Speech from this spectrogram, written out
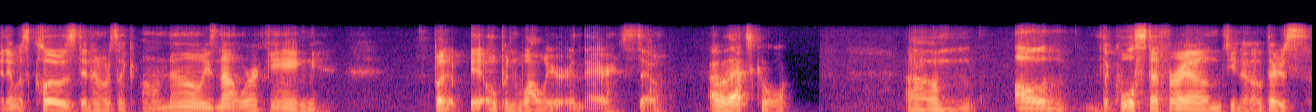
and it was closed. And I was like, "Oh no, he's not working." But it opened while we were in there, so Oh, that's cool. um, all the cool stuff around. You know, there's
